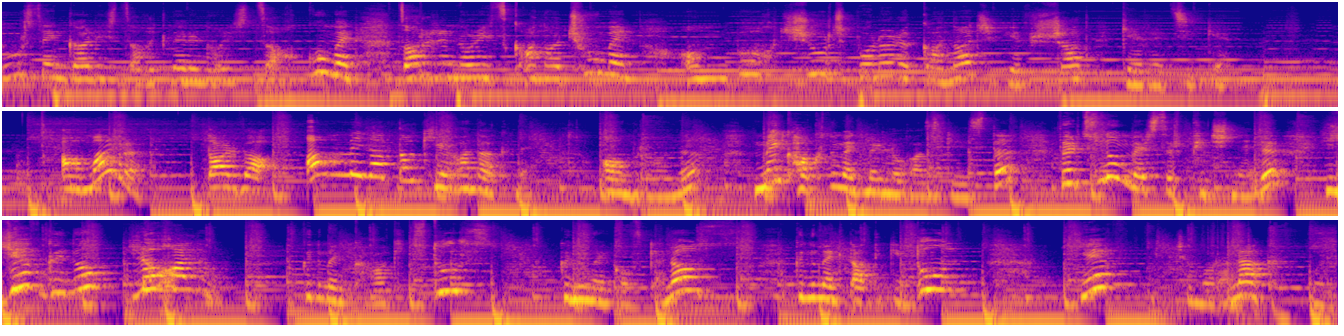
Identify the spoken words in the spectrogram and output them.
դուրս են գալիս, ծաղիկները նորից ծաղկում են, ծառերը նորից կանաչում են, ամբողջ շուրջ բոլորը կանաչ եւ շատ գեղեցիկ է։ Ամառը տարվա ամենատակ եղանակն է։ Ամռանը մենք հագնում ենք մեր լողազգեստը, վերցնում մեր սրբիչները եւ գնում լողալու։ Գնում ենք քաղաքից դուրս, գնում ենք օվկիանոս, գնում ենք տատիկի տուն եւ չմոռանաք, որ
